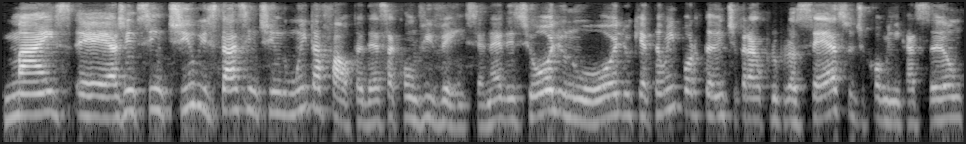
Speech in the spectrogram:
mas é, a gente sentiu e está sentindo muita falta dessa convivência, né? desse olho no olho, que é tão importante para o pro processo de comunicação,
